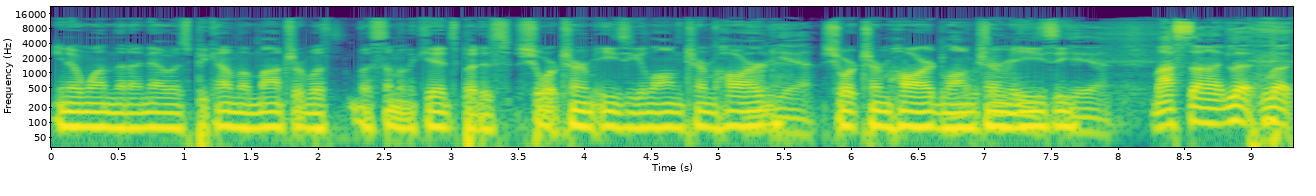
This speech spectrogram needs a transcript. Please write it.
you know one that I know has become a mantra with with some of the kids, but is short term easy, long term hard. Oh, yeah, short term hard, long term easy. Yeah, my son, look, look,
